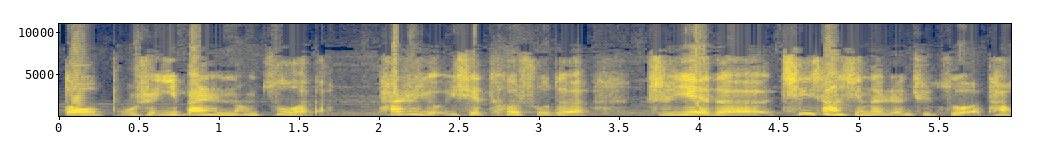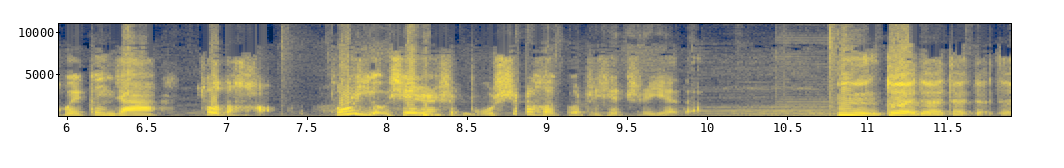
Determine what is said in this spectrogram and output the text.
都不是一般人能做的，他是有一些特殊的职业的倾向性的人去做，他会更加做得好。同时，有些人是不适合做这些职业的。嗯，对对对对对，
